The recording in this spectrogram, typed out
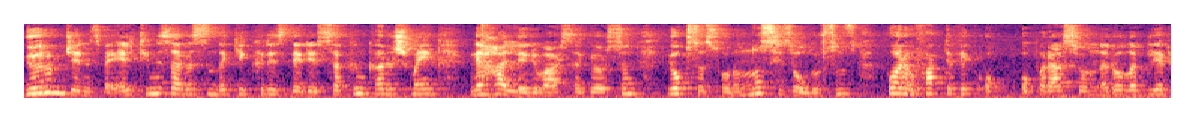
Görümceniz ve eltiniz arasındaki krizleri sakın karışmayın. Ne halleri varsa görsün. Yoksa sorunlu siz olursunuz. Bu ara ufak tefek operasyonlar olabilir.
